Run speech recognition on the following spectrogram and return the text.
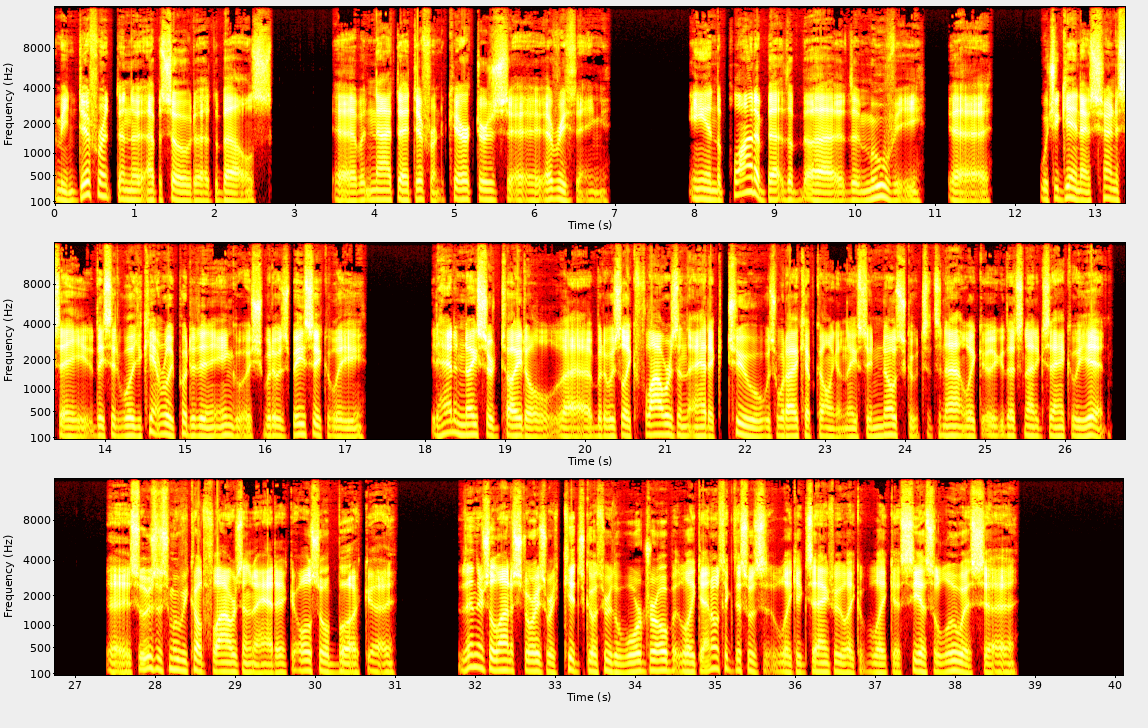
I mean, different than the episode, uh, The Bells, uh, but not that different. Characters, uh, everything. And the plot of Be- the, uh, the movie, uh, which again, I was trying to say, they said, well, you can't really put it in English, but it was basically, it had a nicer title, uh, but it was like Flowers in the Attic 2 was what I kept calling it. And they say, no, Scoots, it's not like, uh, that's not exactly it. Uh, so there's this movie called Flowers in the Attic, also a book. Uh, then there's a lot of stories where kids go through the wardrobe. Like, I don't think this was like exactly like, like a C.S. Lewis, uh,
